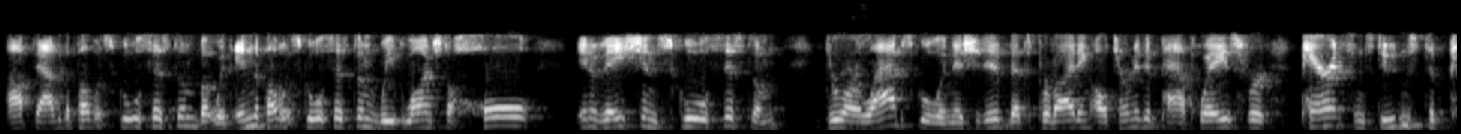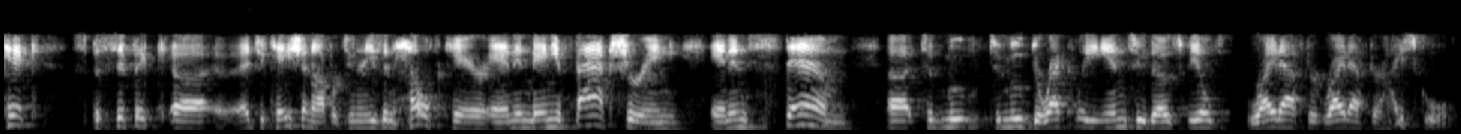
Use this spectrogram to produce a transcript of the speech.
opt out of the public school system. But within the public school system, we've launched a whole innovation school system through our lab school initiative that's providing alternative pathways for parents and students to pick specific uh, education opportunities in healthcare and in manufacturing and in STEM uh, to move to move directly into those fields right after right after high school.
